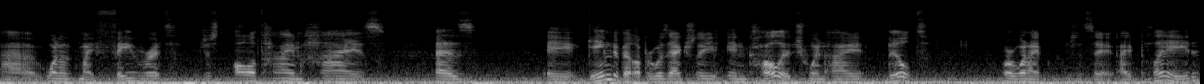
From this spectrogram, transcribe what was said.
Uh, one of my favorite, just all-time highs as a game developer was actually in college when I built, or when I, I should say, I played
